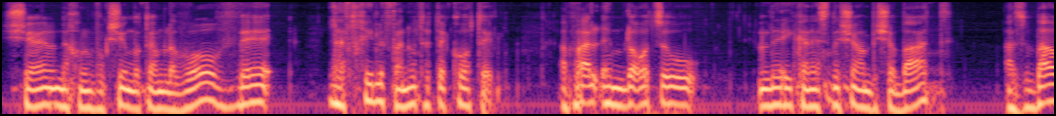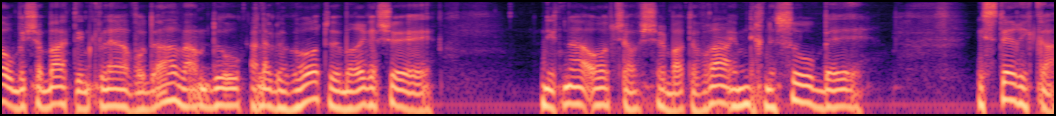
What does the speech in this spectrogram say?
שאנחנו מבקשים אותם לבוא ולהתחיל לפנות את הכותל. אבל הם לא רצו להיכנס לשם בשבת, אז באו בשבת עם כלי עבודה ועמדו על הגגות, וברגע שניתנה אות שהשבת עברה, הם נכנסו בהיסטריקה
